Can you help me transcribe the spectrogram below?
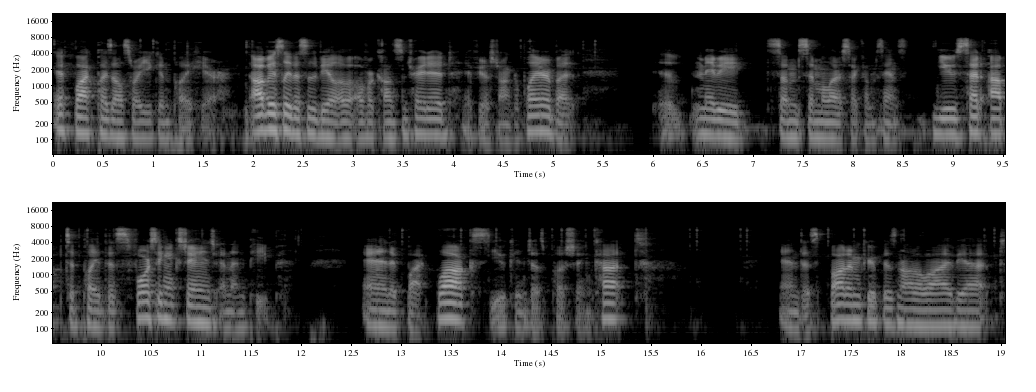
if black plays elsewhere, you can play here. Obviously, this would be over-concentrated if you're a stronger player, but uh, maybe some similar circumstance. You set up to play this forcing exchange and then peep. And if black blocks, you can just push and cut. And this bottom group is not alive yet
